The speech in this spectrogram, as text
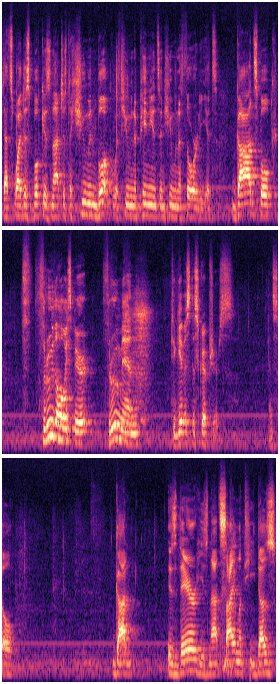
that's why this book is not just a human book with human opinions and human authority. It's God spoke through the Holy Spirit, through men, to give us the scriptures. And so God is there, He's not silent, He does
